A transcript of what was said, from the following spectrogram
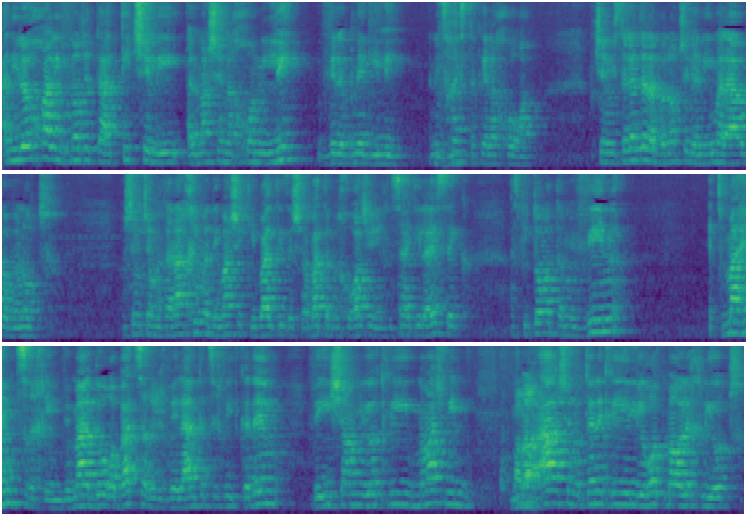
אני לא יכולה לבנות את העתיד שלי על מה שנכון לי ולבני גילי. אני צריכה להסתכל אחורה. כשאני מסתכלת על הבנות שלי, אני אימא לארבע בנות. אני חושבת שהמתנה הכי מדהימה שקיבלתי זה שהבת הבכורה שלי נכנסה איתי לעסק, אז פתאום אתה מבין את מה הם צריכים, ומה הדור הבא צריך, ולאן אתה צריך להתקדם, והיא שם להיות לי ממש מין. מראה שנותנת לי לראות מה הולך להיות.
